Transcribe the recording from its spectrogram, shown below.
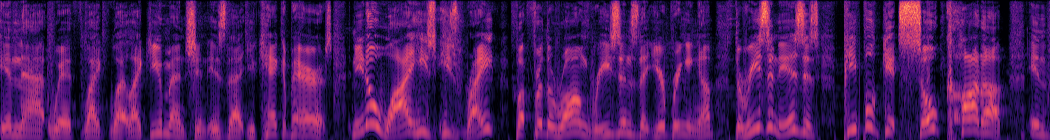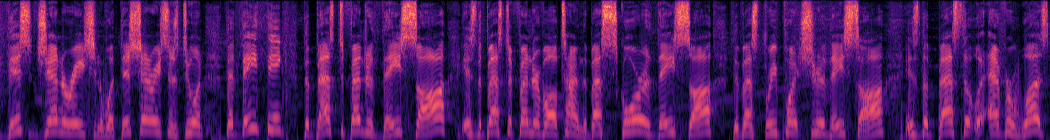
in that with like what like you mentioned is that you can't compare us. And you know why he's he's right, but for the wrong reasons that you're bringing up. The reason is is people get so caught up in this generation, what this generation is doing, that they think the best defender they saw is the best defender of all time. The best scorer they saw, the best three point shooter they saw, is the best that ever was.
